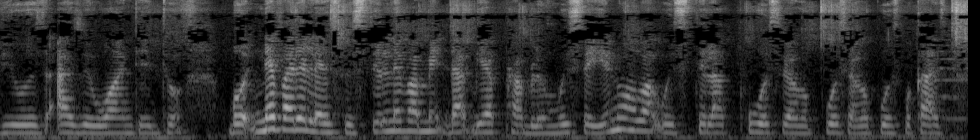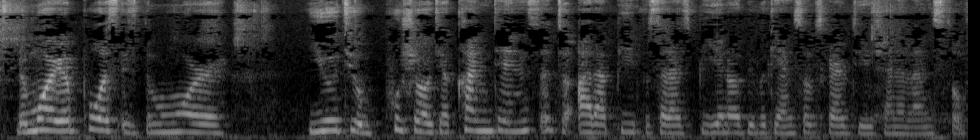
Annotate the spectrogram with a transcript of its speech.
views as we wanted to. But nevertheless we still never make that be a problem. We say you know what? We still a post we have a post we have a post because the more you post is the more youtube push out your contents to other people so that you know people can subscribe to your channel and stuff.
